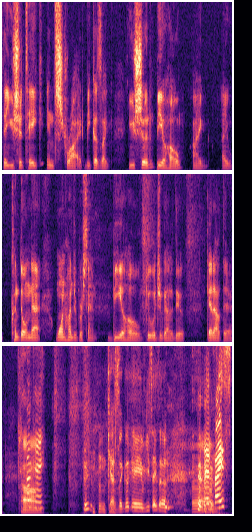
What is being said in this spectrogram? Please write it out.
that you should take in stride because like you should be a hoe. I i condone that 100% be a hoe. Do what you gotta do. Get out there. Um, okay. Cat's like okay if you say so Um, Advice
